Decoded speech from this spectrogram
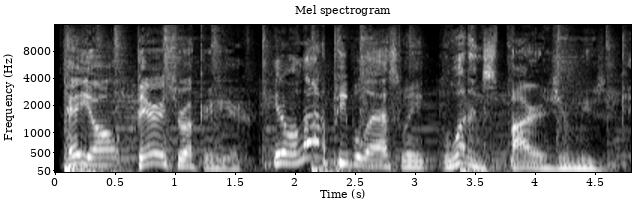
Hey y'all, Darius Rucker here. You know, a lot of people ask me, what inspires your music?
